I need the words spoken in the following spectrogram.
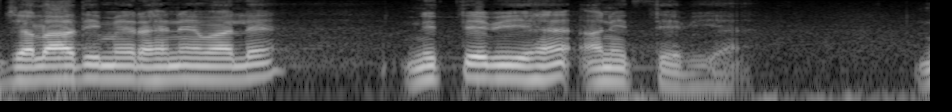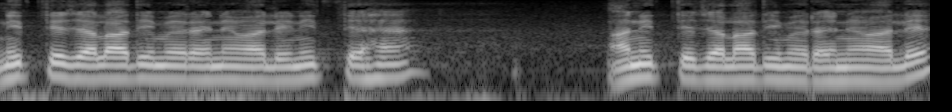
जलादि में रहने वाले नित्य भी हैं, अनित्य भी है। नित्य जलादि में रहने वाले नित्य हैं, अनित्य जलादि में रहने वाले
